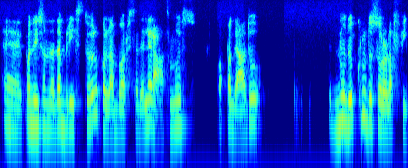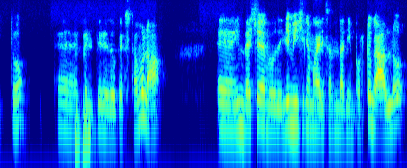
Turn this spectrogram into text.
eh, quando io sono andata a Bristol con la borsa dell'Erasmus, ho pagato nudo e crudo solo l'affitto mm-hmm. per il periodo che stavo là. Eh, invece avevo degli amici che magari sono andati in Portogallo,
